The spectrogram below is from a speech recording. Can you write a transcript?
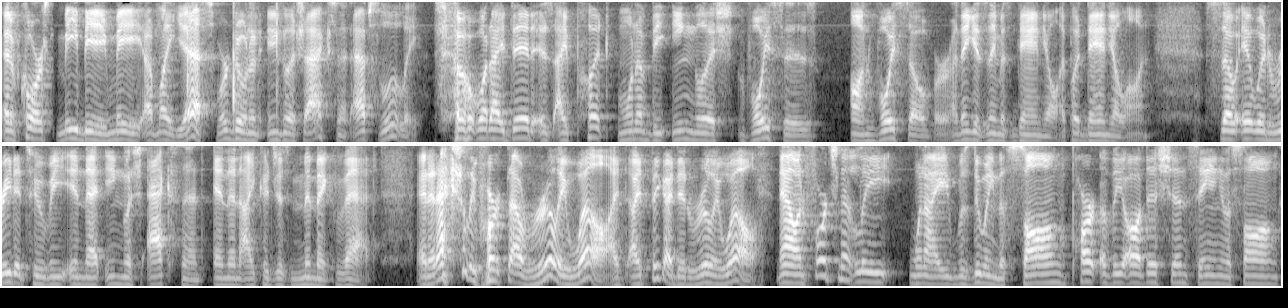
And of course, me being me, I'm like, yes, we're doing an English accent, absolutely. So what I did is I put one of the English voices on voiceover. I think his name is Daniel. I put Daniel on. So it would read it to me in that English accent, and then I could just mimic that and it actually worked out really well. I, I, think I did really well. Now, unfortunately, when I was doing the song part of the audition, singing the song,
